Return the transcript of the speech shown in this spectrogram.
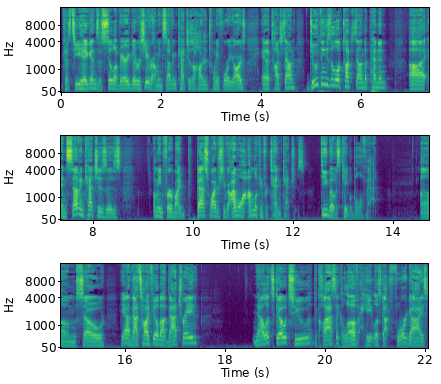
Because T. Higgins is still a very good receiver. I mean, seven catches, 124 yards, and a touchdown. Do think he's a little touchdown dependent. Uh, and seven catches is, I mean, for my best wide receiver, I want, I'm looking for 10 catches. Deebo is capable of that. Um, so yeah, that's how I feel about that trade. Now let's go to the classic love hate list. Got four guys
